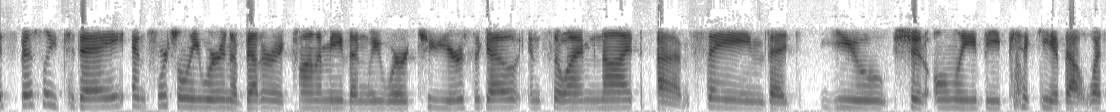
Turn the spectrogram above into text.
especially today, and fortunately, we're in a better economy than we were two years ago, and so I'm not um, saying that you should only be picky about what's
